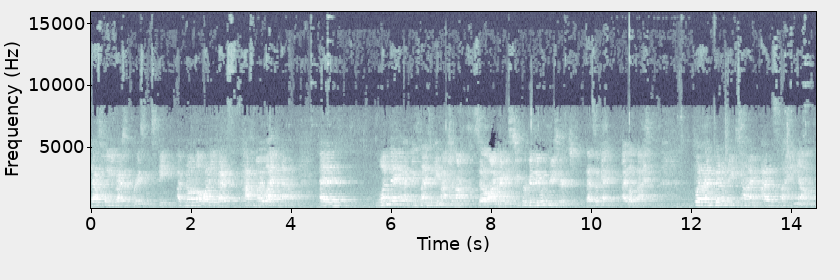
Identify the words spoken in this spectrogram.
that's what you guys have raised me to be. I've known a lot of you guys half my life now. And one day I do plan to be an astronaut, so I'm going to be super busy with research. That's okay. I love that. But I'm going to make time as a ham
